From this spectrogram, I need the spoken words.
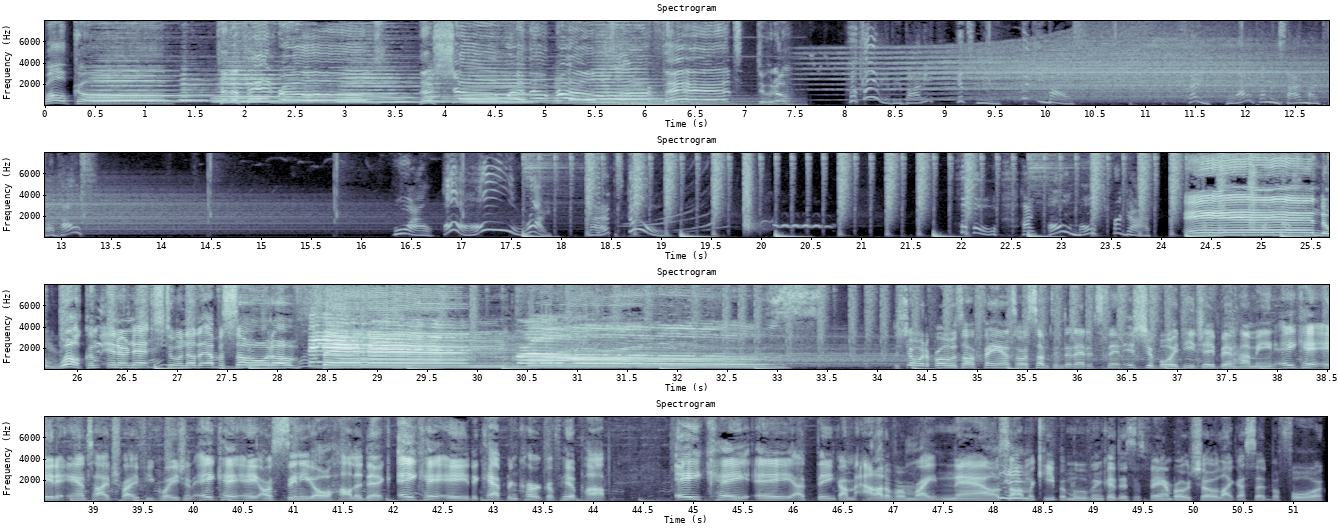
Welcome to the Fan Bros, the show where the bros are fans. Doodle. Everybody, it's me, Mickey Mouse. Hey, you want to come inside my clubhouse? Well, all right, let's go. Oh, I almost forgot. And welcome, internets, to another episode of Fan Bros. The show where the bros are fans or something to that extent. It's your boy DJ Ben Hameen, aka the anti-trife equation, aka Arsenio Holodeck, aka the Captain Kirk of hip hop. AKA, I think I'm out of them right now, so I'm gonna keep it moving because this is Fan Bro Show, like I said before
